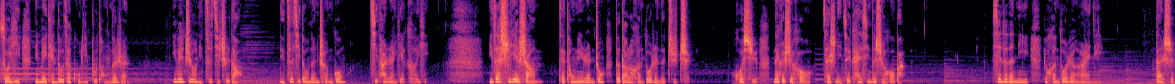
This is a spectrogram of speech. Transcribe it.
所以，你每天都在鼓励不同的人，因为只有你自己知道，你自己都能成功，其他人也可以。你在事业上，在同龄人中得到了很多人的支持，或许那个时候才是你最开心的时候吧。现在的你有很多人爱你，但是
